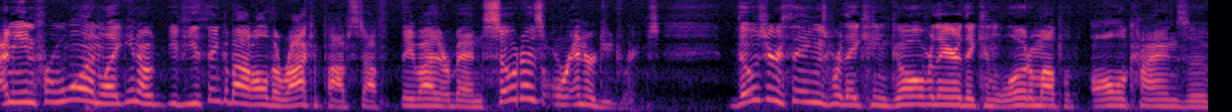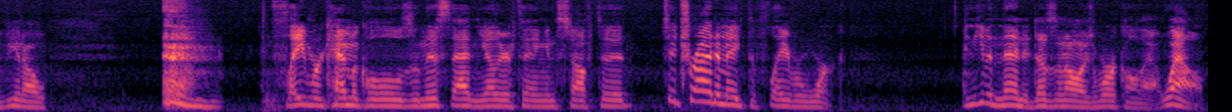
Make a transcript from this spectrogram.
I mean, for one, like, you know, if you think about all the rocket pop stuff, they've either been sodas or energy drinks. Those are things where they can go over there, they can load them up with all kinds of, you know, flavor chemicals and this, that, and the other thing and stuff to, to try to make the flavor work. And even then, it doesn't always work all that well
